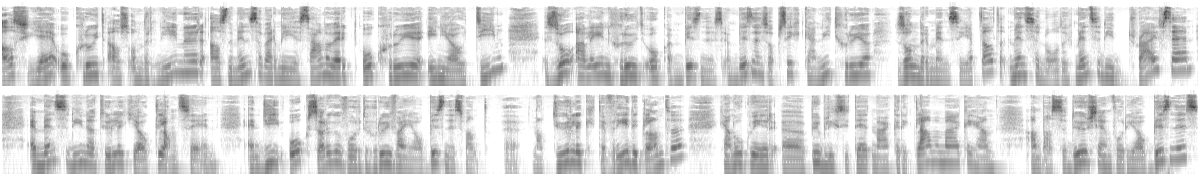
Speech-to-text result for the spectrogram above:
als jij ook groeit als ondernemer, als de mensen waarmee je samenwerkt ook groeien in jouw team, zo alleen groeit ook een business. Een business op zich kan niet groeien zonder mensen. Je hebt altijd mensen nodig. Mensen die drive zijn en mensen die natuurlijk jouw klant zijn. En die ook zorgen voor de groei van jouw business. Want uh, natuurlijk, tevreden klanten gaan ook weer uh, publiciteit maken, reclame maken, gaan ambassadeurs zijn voor jouw business.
